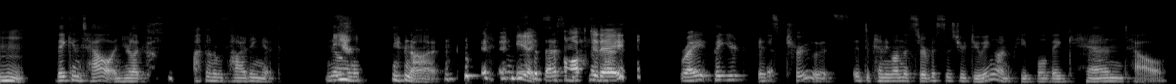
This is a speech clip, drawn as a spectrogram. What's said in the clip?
Mhm. They can tell. And you're like, I thought I was hiding it. No, Yeah. you're not. Yeah, the best off today. Right. But you're, it's true. It's it, depending on the services you're doing on people, they can tell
